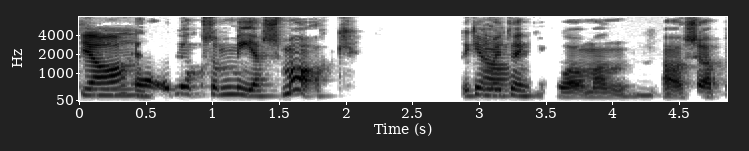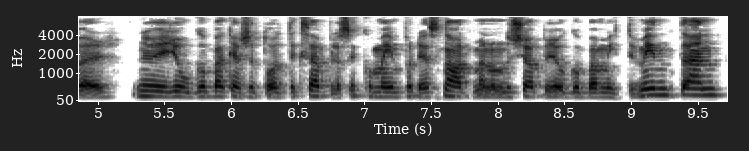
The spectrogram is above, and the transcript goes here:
ja. Mm. Eh, och det är också mer smak. Det kan man ju Ja. tänka på om man ja, köper, nu är jordgubbar kanske ett dåligt exempel, jag ska komma in på det snart, men om du köper jordgubbar mitt i vintern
